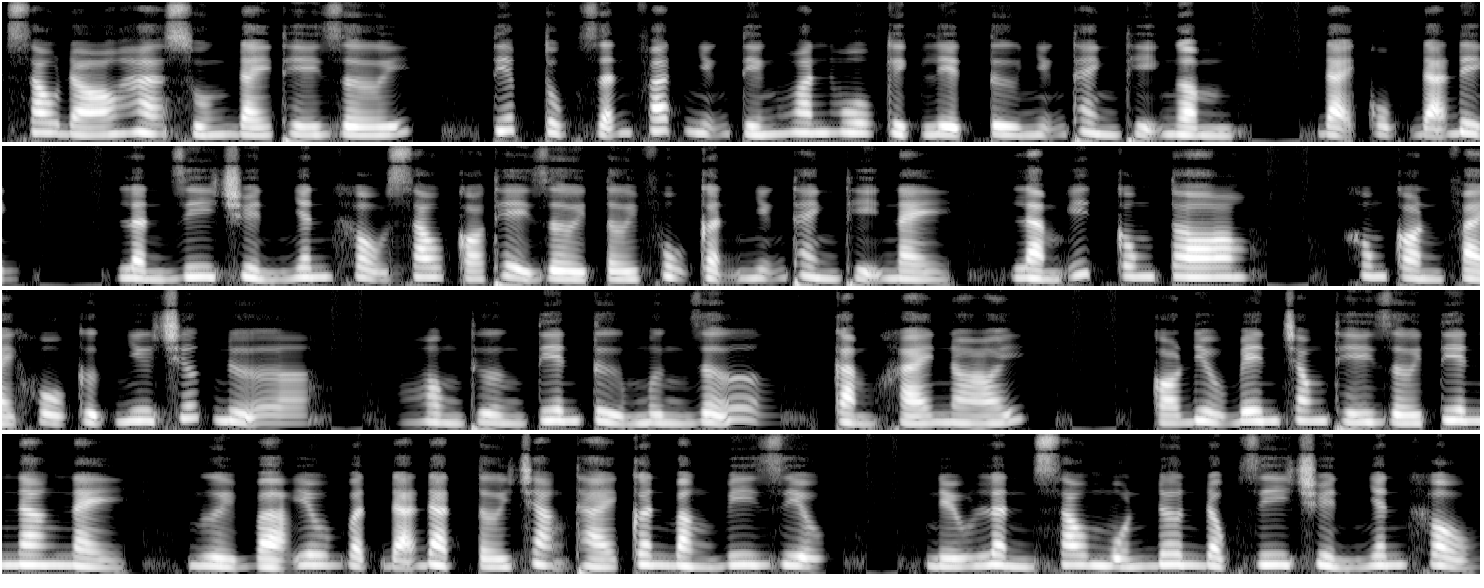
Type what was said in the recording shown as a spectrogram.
sau đó hạ xuống đáy thế giới, tiếp tục dẫn phát những tiếng hoan hô kịch liệt từ những thành thị ngầm. Đại cục đã định, lần di chuyển nhân khẩu sau có thể rời tới phụ cận những thành thị này, làm ít công to, không còn phải khổ cực như trước nữa. Hồng Thường Tiên Tử mừng rỡ, cảm khái nói, có điều bên trong thế giới tiên nang này, người và yêu vật đã đạt tới trạng thái cân bằng vi diệu. Nếu lần sau muốn đơn độc di chuyển nhân khẩu,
